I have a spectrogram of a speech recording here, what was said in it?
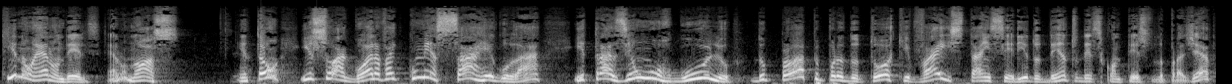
Que não eram deles, eram nossos. Então, isso agora vai começar a regular e trazer um orgulho do próprio produtor que vai estar inserido dentro desse contexto do projeto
